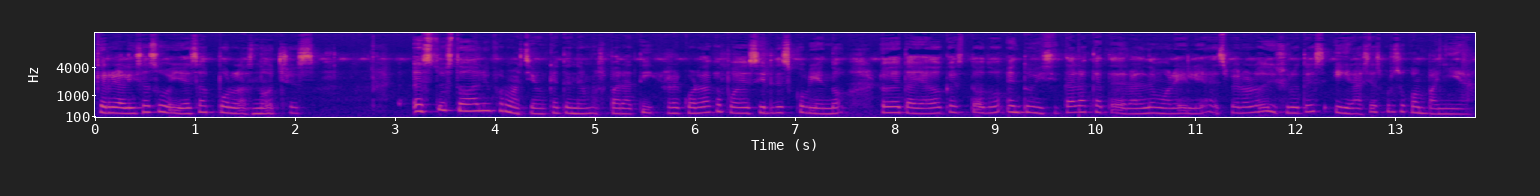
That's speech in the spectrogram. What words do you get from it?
que realiza su belleza por las noches. Esto es toda la información que tenemos para ti. Recuerda que puedes ir descubriendo lo detallado que es todo en tu visita a la Catedral de Morelia. Espero lo disfrutes y gracias por su compañía.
